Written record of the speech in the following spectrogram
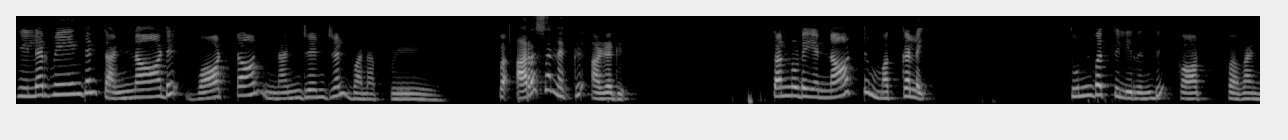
கிளர்வேந்தன் தன்னாடு வாட்டான் நன்றென்றல் வனப்பு. இப்போ அரசனுக்கு அழகு. தன்னுடைய நாட்டு மக்களை துன்பத்திலிருந்து காப்பவன்.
